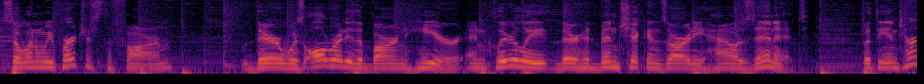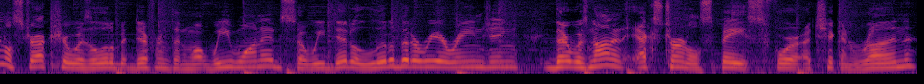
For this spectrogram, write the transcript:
So when we purchased the farm, there was already the barn here, and clearly there had been chickens already housed in it. But the internal structure was a little bit different than what we wanted, so we did a little bit of rearranging. There was not an external space for a chicken run,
